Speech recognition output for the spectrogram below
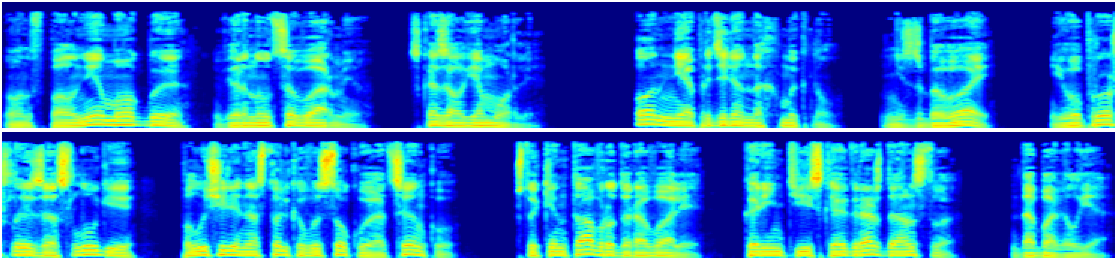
Он вполне мог бы вернуться в армию, сказал я Морли. Он неопределенно хмыкнул. Не забывай, его прошлые заслуги получили настолько высокую оценку, что кентавру даровали карентийское гражданство, добавил я.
